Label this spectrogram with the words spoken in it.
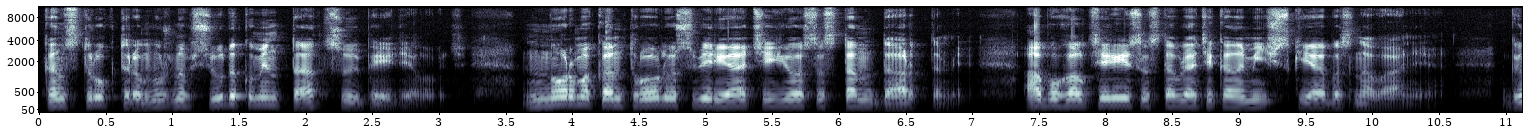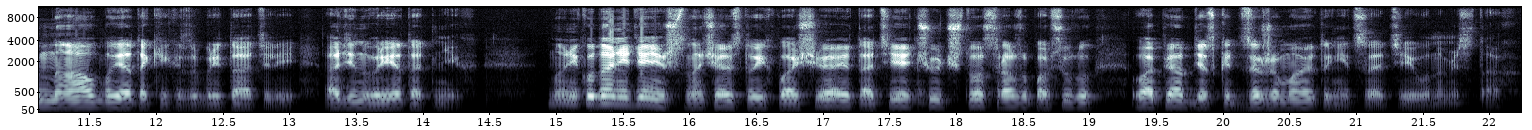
конструкторам нужно всю документацию переделывать, норма контролю сверять ее со стандартами, а бухгалтерии составлять экономические обоснования. Гнал бы я таких изобретателей, один вред от них. Но никуда не денешься, начальство их поощряет, а те чуть что сразу повсюду вопят, дескать, зажимают инициативу на местах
